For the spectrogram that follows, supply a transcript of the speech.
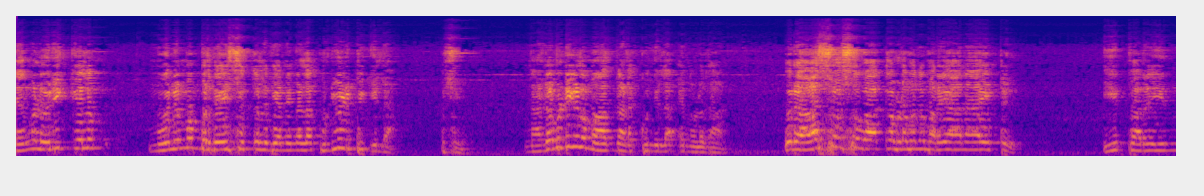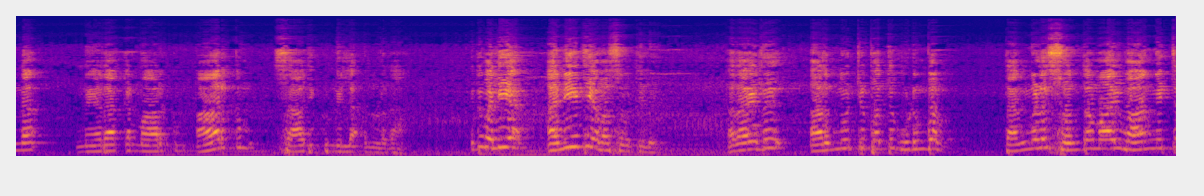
ഞങ്ങൾ ഒരിക്കലും മുനമ്പം പ്രദേശത്തുള്ള ജനങ്ങളെ കുടിയൊഴിപ്പിക്കില്ല. പക്ഷേ നടപടികൾ നടക്കുന്നില്ല എന്നുള്ളതാണ്. ഒരു ആശ്വാസ വാക്ക് അവിടെ വന്ന് പറയാനായിട്ട് ഈ പറയുന്ന നേതാക്കന്മാർക്കും ആർക്കും സാധിക്കുന്നില്ല എന്നുള്ളതാണ്. ഇത് വലിയ അനീതി വാസ്തവത്തിൽ അതായത് അറുന്നൂറ്റി പത്ത് കുടുംബം തങ്ങൾ സ്വന്തമായി വാങ്ങിച്ച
